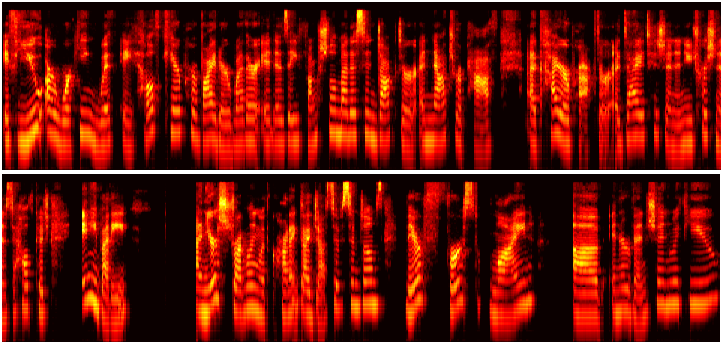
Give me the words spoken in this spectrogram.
If you are working with a healthcare provider, whether it is a functional medicine doctor, a naturopath, a chiropractor, a dietitian, a nutritionist, a health coach, anybody, and you're struggling with chronic digestive symptoms, their first line of intervention with you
